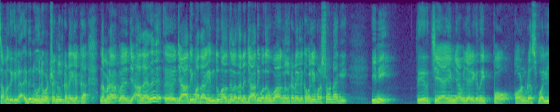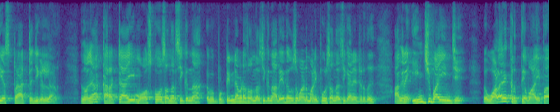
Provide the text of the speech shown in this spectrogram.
സമ്മതിക്കില്ല. ഇത് ന്യൂനപക്ഷങ്ങൾക്കിടയിലൊക്കെ നമ്മുടെ അതായത് ജാതി മത ഹിന്ദു മതത്തിലെ തന്നെ ജാതി മത വിഭാഗങ്ങൾക്കിടയിലൊക്കെ വലിയ പ്രശ്നം ഉണ്ടാക്കി ഇനി തീർച്ചയായും ഞാൻ വിചാരിക്കുന്നത് ഇപ്പോൾ കോൺഗ്രസ് വലിയ സ്ട്രാറ്റജികളിലാണ്. എന്ന് പറഞ്ഞാൽ കറക്റ്റായി മോസ്കോ സന്ദർശിക്കുന്ന പുട്ടിന്റെ അവിടെ സന്ദർശിക്കുന്ന അതേ ദിവസമാണ് മണിപ്പൂർ സന്ദർശിക്കാനായിട്ടെടുത്ത് അങ്ങനെ ഇഞ്ച് ബൈ ഇഞ്ച് വളരെ കൃത്യമായി ഇപ്പോൾ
